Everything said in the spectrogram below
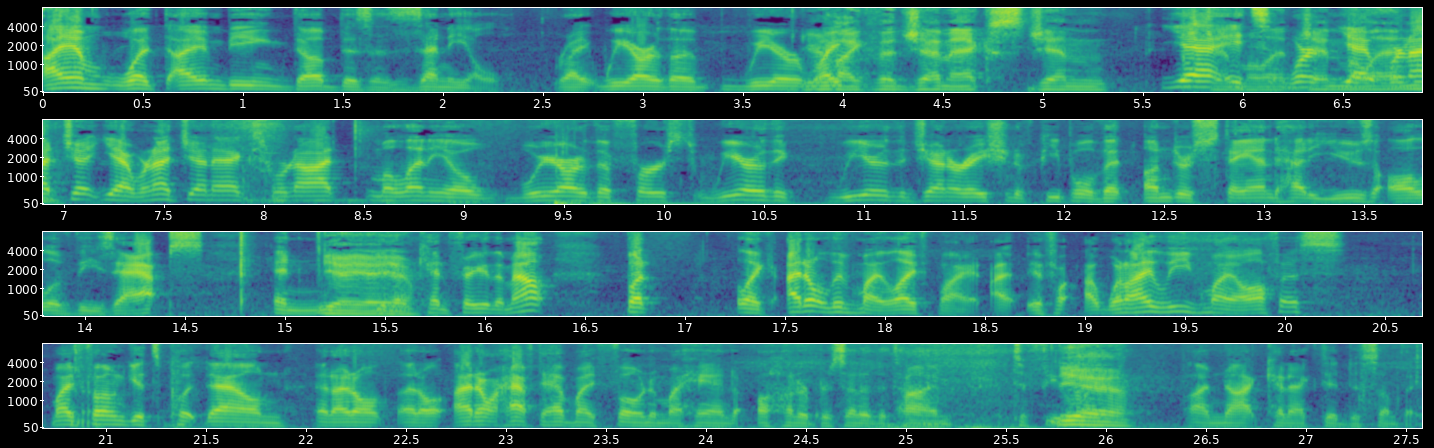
I am what I am being dubbed as a zennial, right? We are the we are You're right. like the Gen X, Gen. yeah, Gen it's millen- we're, Gen yeah we're not gen, yeah we're not Gen X, we're not millennial. We are the first. We are the we are the generation of people that understand how to use all of these apps and Yeah, yeah, you know, yeah. can figure them out. But like I don't live my life by it. I, if I, when I leave my office, my phone gets put down, and I don't I don't I don't have to have my phone in my hand hundred percent of the time to feel Yeah. like I'm not connected to something.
